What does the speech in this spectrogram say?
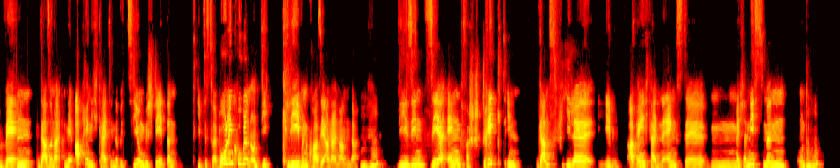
wenn da so eine, eine Abhängigkeit in der Beziehung besteht, dann gibt es zwei Bowlingkugeln und die kleben quasi aneinander. Mhm. Die sind sehr eng verstrickt in ganz viele eben Abhängigkeiten, Ängste, Mechanismen und mhm.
